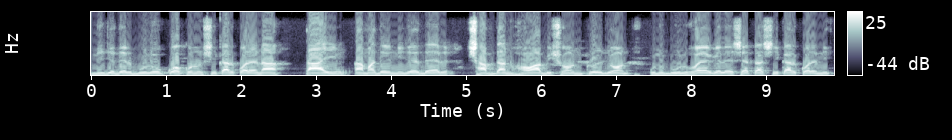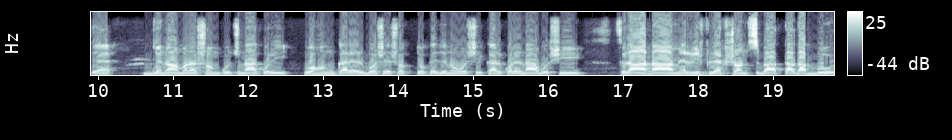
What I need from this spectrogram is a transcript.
নিজেদের ভুলও কখনো স্বীকার করে না। তাই আমাদের নিজেদের সাবধান হওয়া ভীষণ প্রয়োজন। কোনো ভুল হয়ে গেলে সেটা স্বীকার করে নিতে যেন আমরা সংকোচ না করি অহংকারের বসে সত্যকে যেন অস্বীকার করে না বসি। রিফ্লেকশনস বা তাদাব্বুর।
